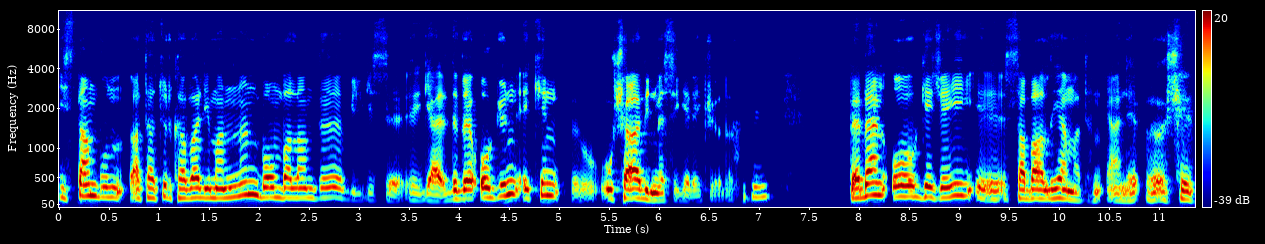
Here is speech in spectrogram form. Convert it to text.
İstanbul Atatürk Havalimanı'nın bombalandığı bilgisi e, geldi ve o gün Ekin e, uçağa binmesi gerekiyordu. Hı. Ve ben o geceyi e, sabahlayamadım yani e, şey e,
